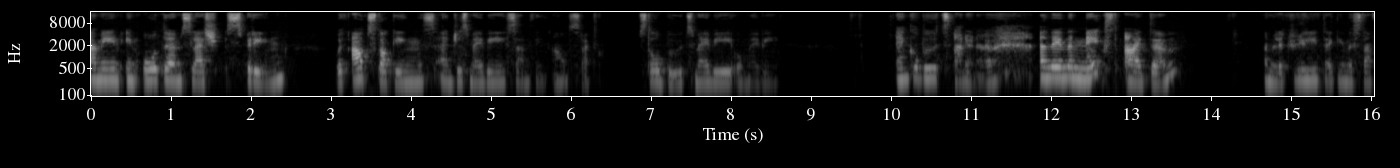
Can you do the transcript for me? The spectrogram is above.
I mean in autumn slash spring without stockings and just maybe something else like still boots maybe or maybe ankle boots I don't know and then the next item I'm literally taking the stuff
